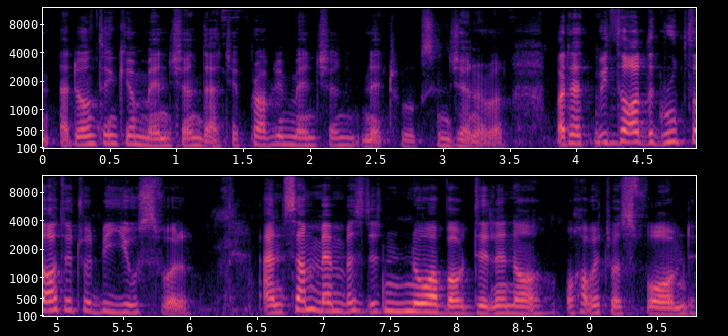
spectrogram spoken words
And I don't think you mentioned that. You probably mentioned networks in general. But it- we thought, the group thought it would be useful. And some members didn't know about DILIN or, or how it was formed.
